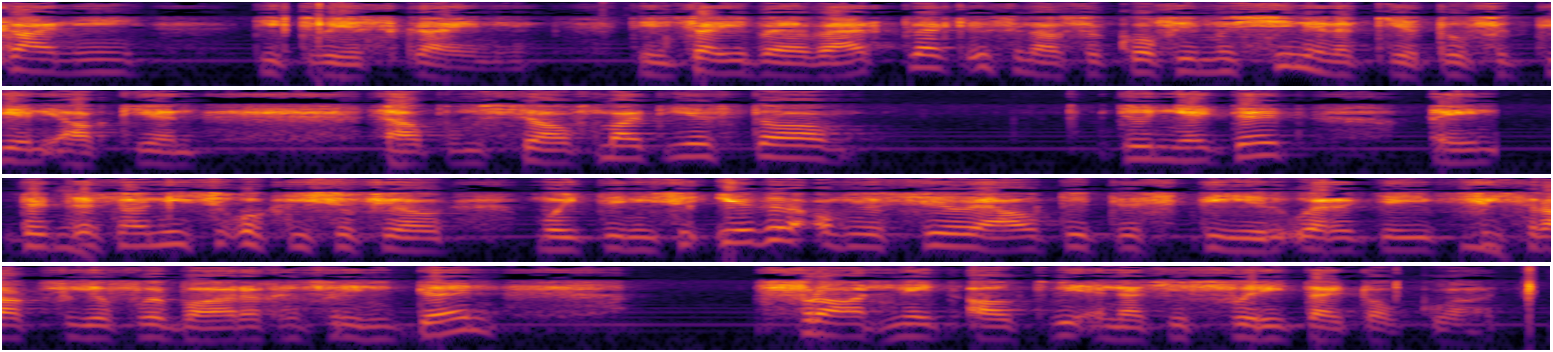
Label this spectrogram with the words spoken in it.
kan nie die twee skei nie. Tensy jy by 'n werkplek is en daar's 'n koffiemasjien en 'n ketel vir teen elkeen help homself, maar dit is daar doen jy dit en dit ja. is nou nie so ook nie soveel moeite nie. So eerder om jou siel help toe te stuur oor dat jy vies raak vir jou voorbarige vriendin, vra net al twee en as jy voor die tyd al kwaad.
